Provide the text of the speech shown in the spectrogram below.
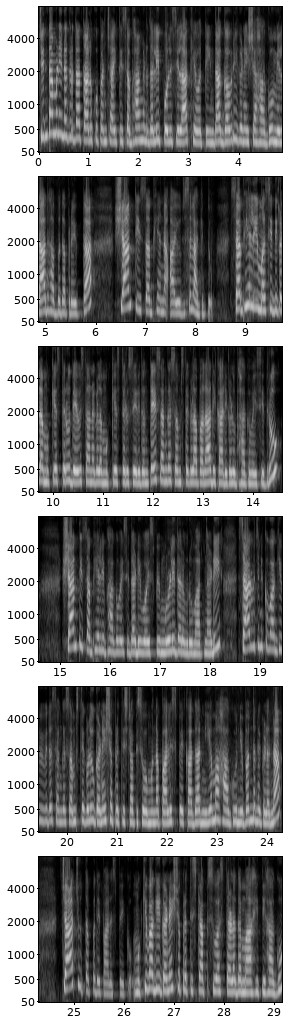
ಚಿಂತಾಮಣಿ ನಗರದ ತಾಲೂಕು ಪಂಚಾಯಿತಿ ಸಭಾಂಗಣದಲ್ಲಿ ಪೊಲೀಸ್ ಇಲಾಖೆ ವತಿಯಿಂದ ಗೌರಿ ಗಣೇಶ ಹಾಗೂ ಮಿಲಾದ್ ಹಬ್ಬದ ಪ್ರಯುಕ್ತ ಶಾಂತಿ ಸಭೆಯನ್ನು ಆಯೋಜಿಸಲಾಗಿತ್ತು. ಸಭೆಯಲ್ಲಿ ಮಸೀದಿಗಳ ಮುಖ್ಯಸ್ಥರು, ದೇವಸ್ಥಾನಗಳ ಮುಖ್ಯಸ್ಥರು ಸೇರಿದಂತೆ ಸಂಘ ಸಂಸ್ಥೆಗಳ ಪದಾಧಿಕಾರಿಗಳು ಭಾಗವಹಿಸಿದ್ರು. ಶಾಂತಿ ಸಭೆಯಲ್ಲಿ ಭಾಗವಹಿಸಿದ ಡಿವೈಎಸ್ಪಿ ಮುರಳೀಧರ್ ಅವರು ಮಾತನಾಡಿ, ಸಾರ್ವಜನಿಕವಾಗಿ ವಿವಿಧ ಸಂಘ ಸಂಸ್ಥೆಗಳು ಗಣೇಶ ಪ್ರತಿಷ್ಠಾಪಿಸುವ ಮುನ್ನ ಪಾಲಿಸಬೇಕಾದ ನಿಯಮ ಹಾಗೂ ನಿಬಂಧನೆಗಳನ್ನು ಚಾಚು ತಪ್ಪದೆ ಪಾಲಿಸಬೇಕು. ಮುಖ್ಯವಾಗಿ ಗಣೇಶ ಪ್ರತಿಷ್ಠಾಪಿಸುವ ಸ್ಥಳದ ಮಾಹಿತಿ ಹಾಗೂ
